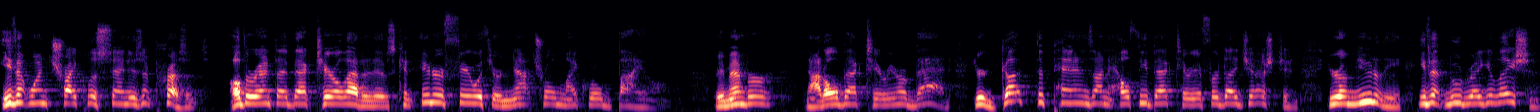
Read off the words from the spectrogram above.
Even when triclosan isn't present, other antibacterial additives can interfere with your natural microbiome. Remember, not all bacteria are bad. Your gut depends on healthy bacteria for digestion, your immunity, even mood regulation.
